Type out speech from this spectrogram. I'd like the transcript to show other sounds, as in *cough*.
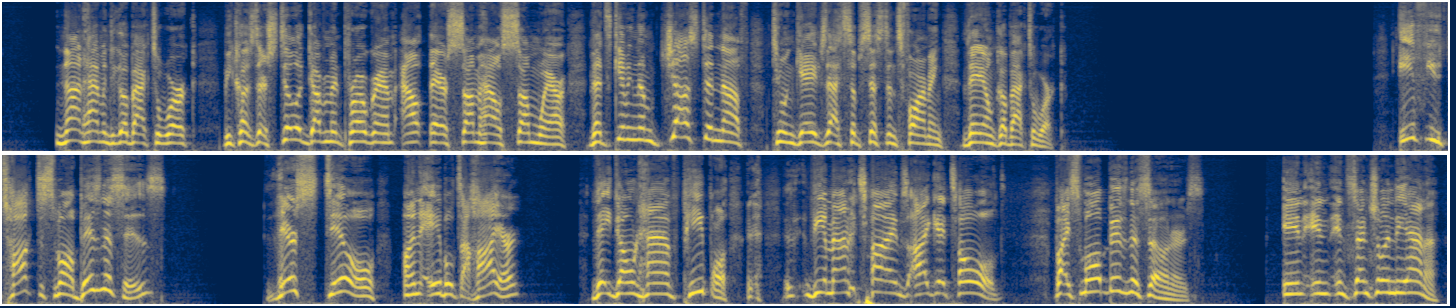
not having to go back to work because there's still a government program out there somehow, somewhere that's giving them just enough to engage that subsistence farming? They don't go back to work. if you talk to small businesses, they're still unable to hire. They don't have people. The amount of times I get told by small business owners in, in, in central Indiana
